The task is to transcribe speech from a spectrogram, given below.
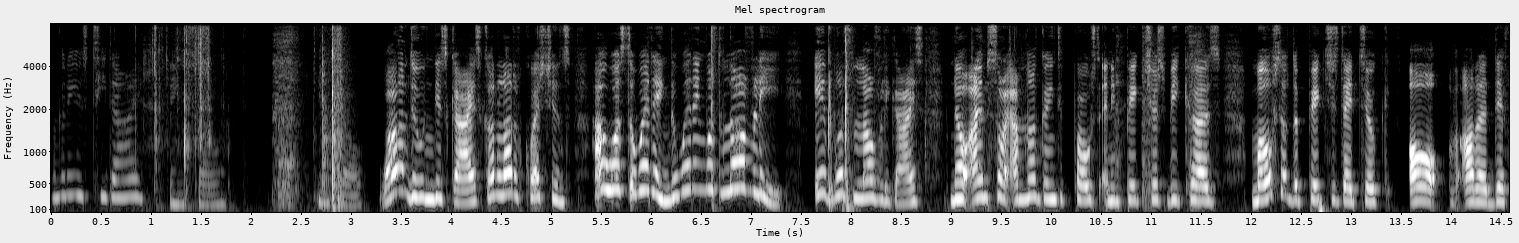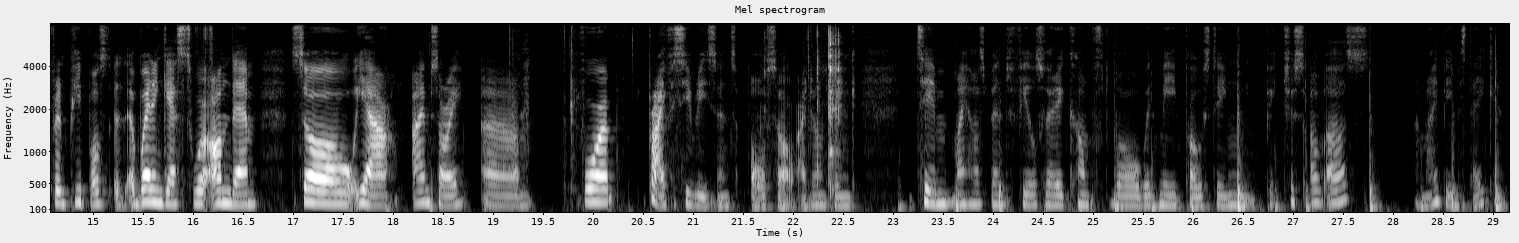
I'm going to use tea dye. I think so. I think so. While I'm doing this, guys, got a lot of questions. How was the wedding? The wedding was lovely. It was lovely, guys. No, I'm sorry. I'm not going to post any pictures because most of the pictures they took, all other different people's uh, wedding guests were on them. So, yeah, I'm sorry. Um, for privacy reasons also. I don't think Tim, my husband, feels very comfortable with me posting pictures of us. I might be mistaken,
